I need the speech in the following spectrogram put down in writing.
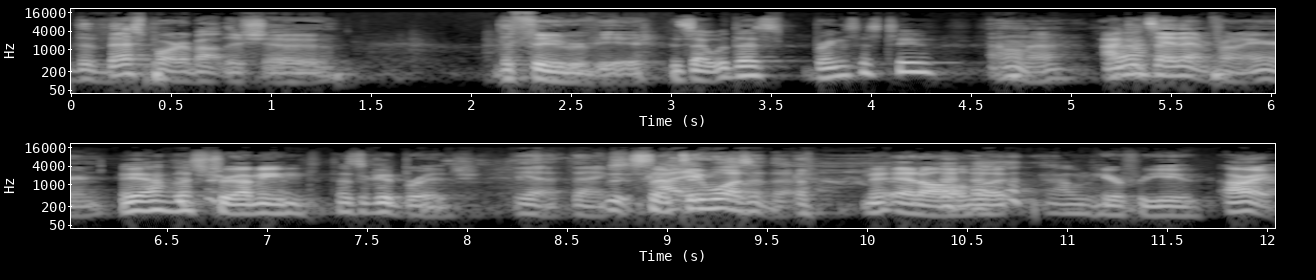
the best part about this show, the food review. Is that what this brings us to? I don't know. I can say that in front of Aaron. Yeah, that's true. I mean, that's a good bridge. Yeah, thanks. So I- it wasn't though. at all, but I'm here for you. All right.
